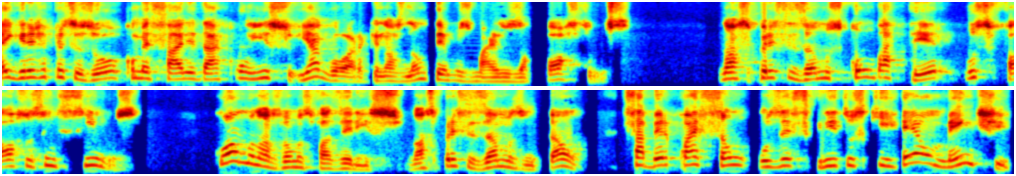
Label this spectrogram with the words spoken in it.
a igreja precisou começar a lidar com isso. E agora que nós não temos mais os apóstolos, nós precisamos combater os falsos ensinos. Como nós vamos fazer isso? Nós precisamos, então, saber quais são os escritos que realmente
